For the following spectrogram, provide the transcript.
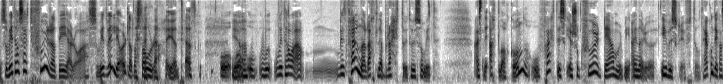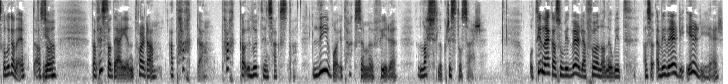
Så vi har sett fyra dier då, så vi vill ju ordla det stora. ja, det er sko. Og, ja. og, og, och vi tar vi fevnar rettelig brett ut hos som vi Alltså ni att og faktisk er är så kvar där med vi en överskrift Og det her kunne jeg ganska lugna ner. Altså, ja. den første dagen tar det at takka, takka i løp til en saksta. Liva i takksomme for Laszlo Kristus här. Og til nekka som vi virkelig føler nå, vi, altså, vi virkelig er i her.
